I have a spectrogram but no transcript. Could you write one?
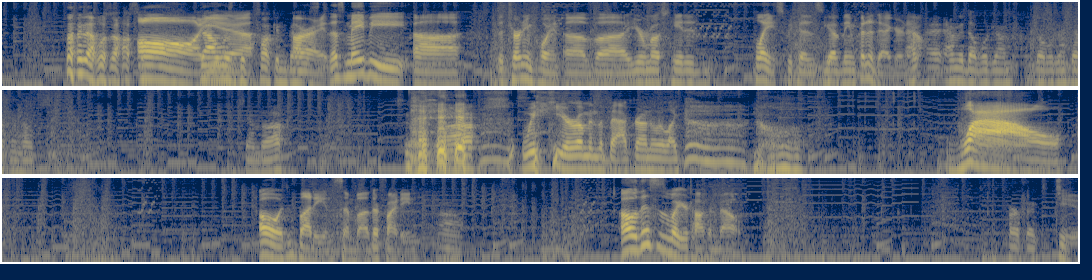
that was awesome. Oh that yeah. was the fucking best. All right, this may be uh, the turning point of uh, your most hated place because you have the Infinidagger now. And, the double jump. Double jump definitely helps. Simba. Simba. we hear them in the background and we're like, no. Wow. Oh, it's Buddy and Simba. They're fighting. Oh. Oh, this is what you're talking about. Perfect. Dude.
